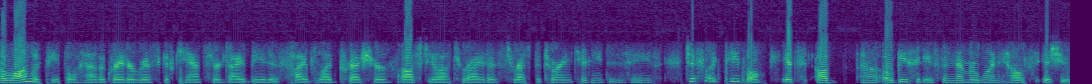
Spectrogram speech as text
along with people, have a greater risk of cancer, diabetes, high blood pressure, osteoarthritis, respiratory and kidney disease. Just like people, it's uh, uh, obesity is the number one health issue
